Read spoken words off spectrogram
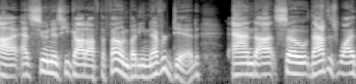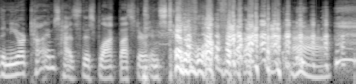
uh, as soon as he got off the phone, but he never did. And uh, so that is why the New York Times has this blockbuster instead of lawfare.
